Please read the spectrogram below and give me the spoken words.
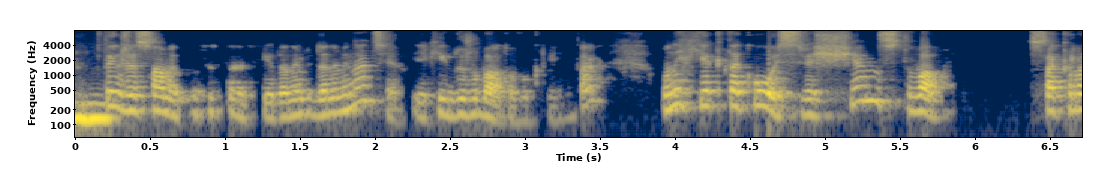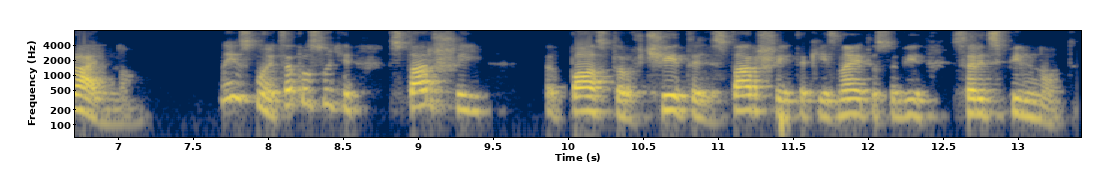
Мгм. в тих же самих протестантських деномі- деномінаціях, яких дуже багато в Україні, так у них як такого священства сакрального не існує. Це по суті старший е, пастор, вчитель, старший такий, знаєте, собі серед спільноти.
